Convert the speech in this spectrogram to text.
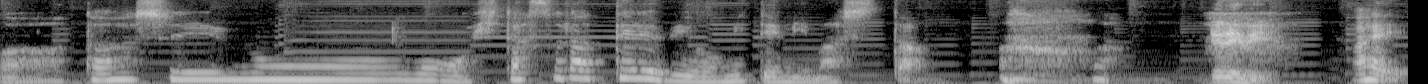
私ももうひたすらテレビを見てみました。テレビ、はい。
